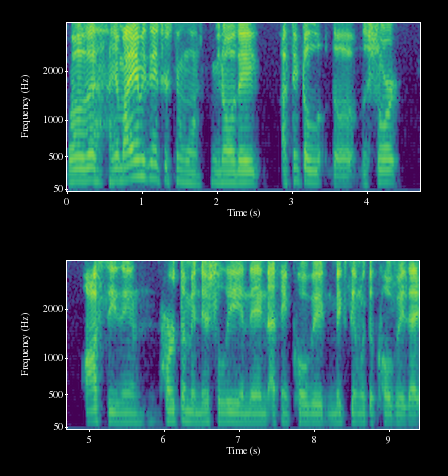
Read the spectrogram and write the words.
Well, the, yeah, Miami's an interesting one. You know, they I think the the the short off season hurt them initially, and then I think COVID mixed in with the COVID that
